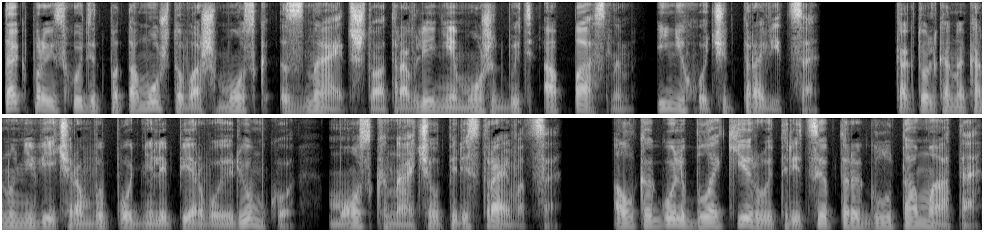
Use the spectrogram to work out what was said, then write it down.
Так происходит потому, что ваш мозг знает, что отравление может быть опасным и не хочет травиться. Как только накануне вечером вы подняли первую рюмку, мозг начал перестраиваться. Алкоголь блокирует рецепторы глутамата,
